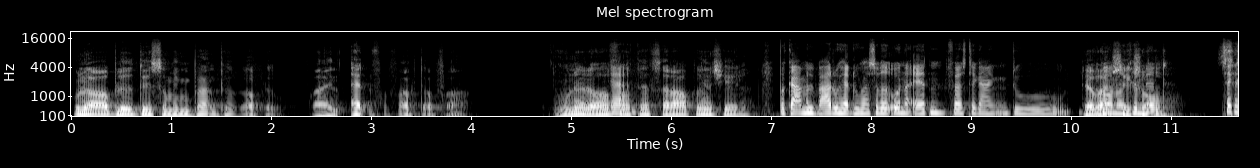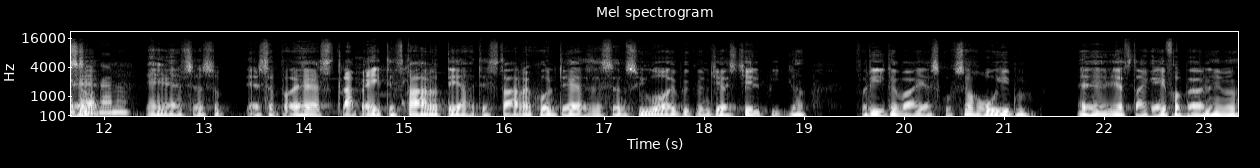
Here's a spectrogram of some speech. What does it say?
hun har oplevet det, som ingen børn at opleve. Fra en alt for fucked up far. Hun er deroppe, Ja. der sat op på en sjæl. Hvor gammel var du her? Du har så været under 18 første gang, du Der begår var jeg noget seks kriminelt. år. 6 Ja. år gammel. Ja, ja, altså, så, altså på at slap af, det starter der, det starter kun der, altså som syvårig begyndte jeg at stjæle biler, fordi det var, jeg skulle så ro i dem. Øh, jeg stak af fra børnehjemmet,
